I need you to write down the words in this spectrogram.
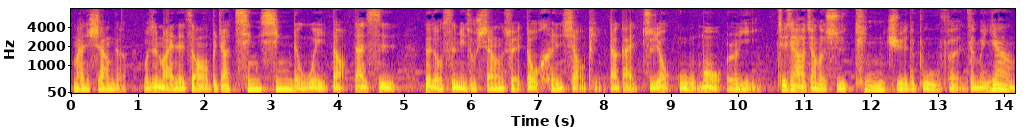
蛮香的。我是买那种比较清新的味道，但是那种私密处香水都很小瓶，大概只有五沫而已。接下来要讲的是听觉的部分，怎么样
